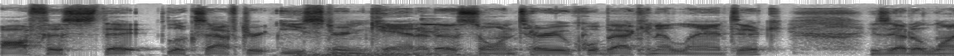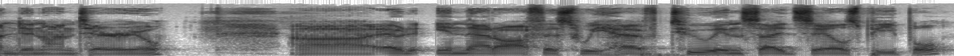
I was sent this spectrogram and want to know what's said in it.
office that looks after Eastern Canada. So Ontario, Quebec, and Atlantic is out of London, Ontario. Uh, in that office, we have two inside salespeople.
